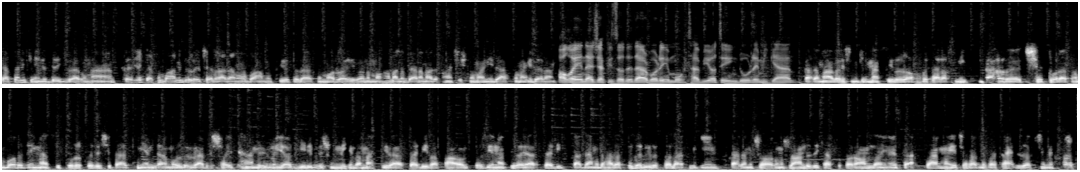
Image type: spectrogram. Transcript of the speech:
کسانی که اینو بگذرونن خیلی کسان با همین دوره 40 قدم و با همون 33 درس ما رایگان. ما هم الان درآمد 5 6 تومانی 10 تومانی دارن. آقای نجفی زاده درباره محتویات این دوره میگن؟ قدم اولش که مسیر راه به طرف نیست. قرار چطور اصلا وارد این مسیر پروسه بشی بعد میایم در مورد روش های تمرین و یادگیری بهشون میگیم و مسیر عصبی و فعالسازی مسیرهای عصبی بعد در مورد هدف گذاری رسالت میگیم. قدم چهارمش راه اندازی کسب و کار آنلاین سرمایه چقدر می‌خواد تجهیزات چی می‌خواد.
